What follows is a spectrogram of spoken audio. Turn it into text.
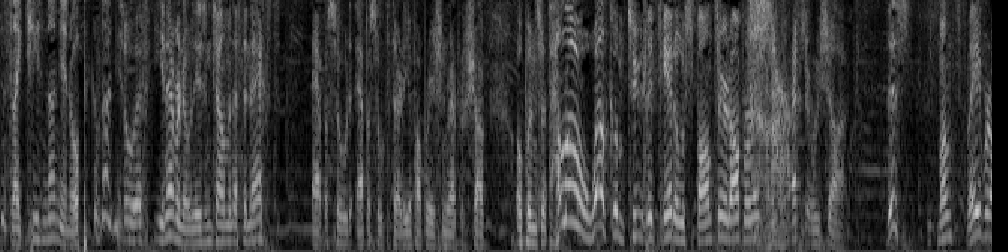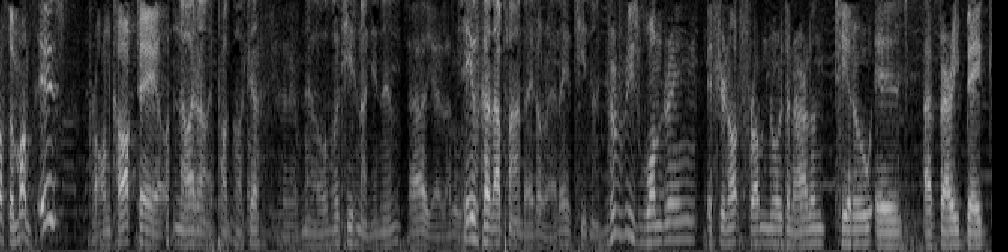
It's like cheese and onion or pickled onion. So if you never know, ladies and gentlemen, if the next episode, episode 30 of Operation Retro Shock, opens with Hello, welcome to the Tayto sponsored Operation Retro Shock. This month's flavour of the month is prawn cocktail. no, I don't like prawn cocktail. No, well, cheese and onion then. Ah, yeah, that'll See, we've got that planned out already. Cheese and onion. If everybody's wondering, if you're not from Northern Ireland, Tayto is a very big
